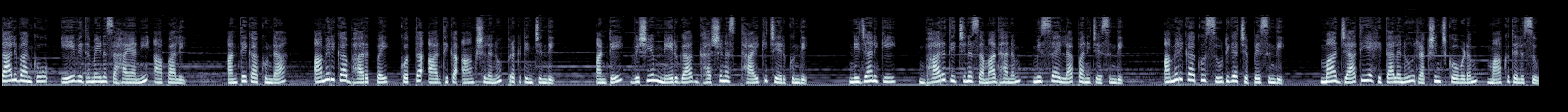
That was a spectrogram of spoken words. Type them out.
తాలిబాన్కు ఏ విధమైన సహాయాన్ని ఆపాలి? అంతేకాకుండా అమెరికా భారత్పై కొత్త ఆర్థిక ఆంక్షలను ప్రకటించింది. అంటే విషయం నేరుగా ఘర్షణ స్థాయికి చేరుకుంది. నిజానికి భారత్ ఇచ్చిన సమాధానం మిస్సైల్లా పనిచేసింది. అమెరికాకు సూటిగా చెప్పేసింది మా జాతీయ హితాలను రక్షించుకోవడం మాకు తెలుసు.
